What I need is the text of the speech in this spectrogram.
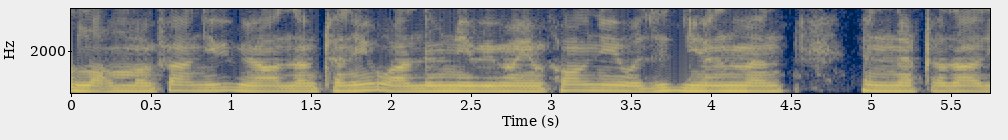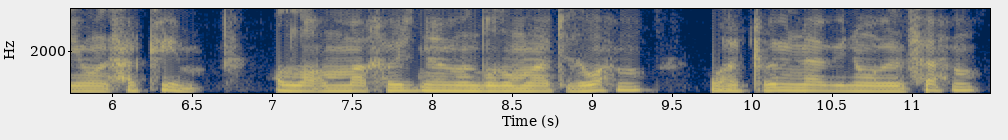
اللهم انفعني بما علمتني وعلمني بما ينفعني وزدني علما إنك العليم الحكيم. اللهم أخرجنا من ظلمات الوهم وأكرمنا بنور الفهم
